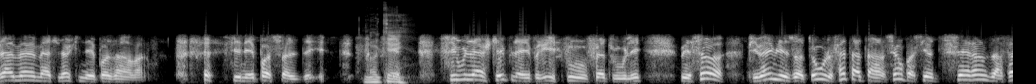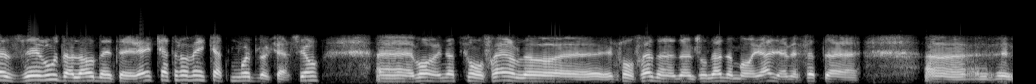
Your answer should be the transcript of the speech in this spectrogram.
jamais un matelas qui n'est pas en vente. qui n'est pas soldé. OK. Si vous l'achetez plein prix, vous vous faites rouler. Mais ça, puis même les autos, là, faites attention parce qu'il y a différentes affaires. Zéro dollar d'intérêt, 84 mois de location. Euh, bon, notre confrère, là, euh, confrère dans, dans le journal de Montréal, il avait fait euh, euh,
